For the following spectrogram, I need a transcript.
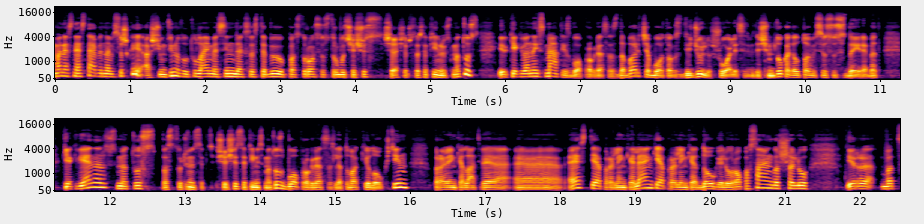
manęs nestebina visiškai, aš jungtinių tautų laimės indeksą stebiu pastarosius turbūt 6 ar 7 metus ir kiekvienais metais buvo progresas. Dabar čia buvo toks didžiulis šuolis į 20-ką, dėl to visi susidairė, bet kiekvienus metus, pastarinius 6-7 metus buvo progresas. Lietuva kilo aukštyn, pralenkė Latviją, e, Estiją, pralenkė Lenkiją, pralenkė daugelį ES šalių. Ir vat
